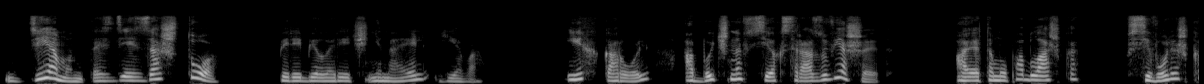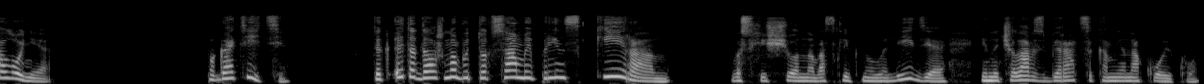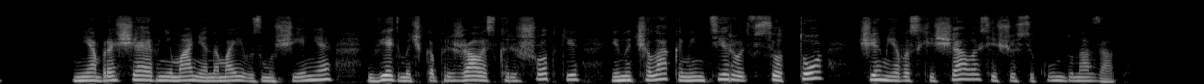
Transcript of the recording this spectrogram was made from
— Демон-то здесь за что? — перебила речь Нинаэль Ева. — Их король обычно всех сразу вешает, а этому поблажка всего лишь колония. — Погодите, так это должно быть тот самый принц Киран! — восхищенно воскликнула Лидия и начала взбираться ко мне на койку. Не обращая внимания на мои возмущения, ведьмочка прижалась к решетке и начала комментировать все то, чем я восхищалась еще секунду назад.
